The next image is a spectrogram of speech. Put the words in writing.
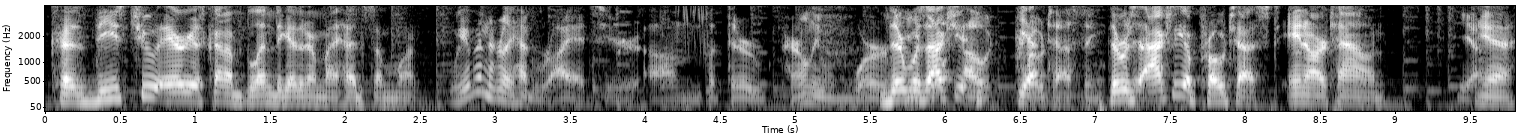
Because these two areas kind of blend together in my head somewhat. we haven't really had riots here, um, but there apparently were. There was actually out yeah, protesting. There was actually a protest in our town. yeah. Yeah.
